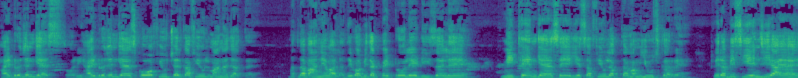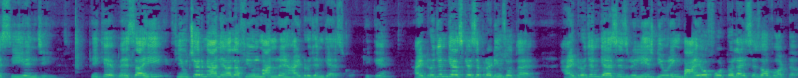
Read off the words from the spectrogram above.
hydrogen gas sorry hydrogen gas को फ्यूचर का फ्यूल माना जाता है। मतलब आने वाला, देखो अभी तक पेट्रोल है डीजल है मीथेन गैस है, ये सब फ्यूल अब तक हम यूज़ कर रहे हैं। फिर अभी सीएनजी आया है सीएनजी ठीक है? वैसा ही फ्यूचर में आने वाला फ्यूल मान रहे हैं हाइड्रोजन गैस को, ठीक है? हाइड्रोजन गैस कैसे प्रोड्यूस होता है? Hydrogen gas is release during biophotolysis of water.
